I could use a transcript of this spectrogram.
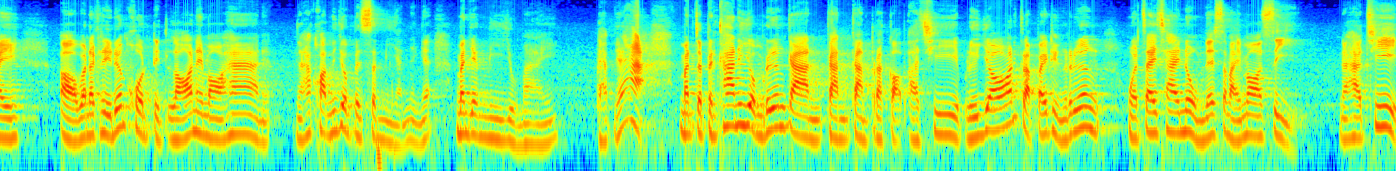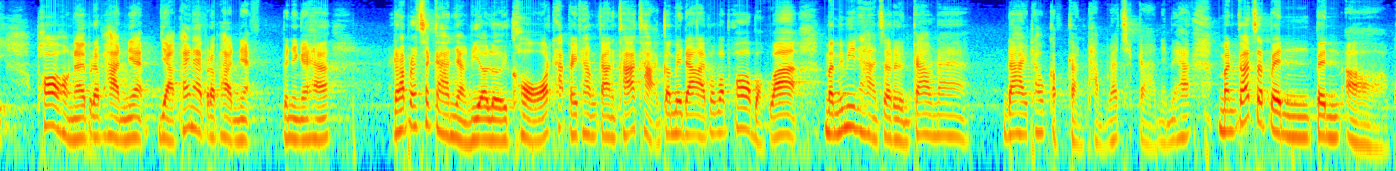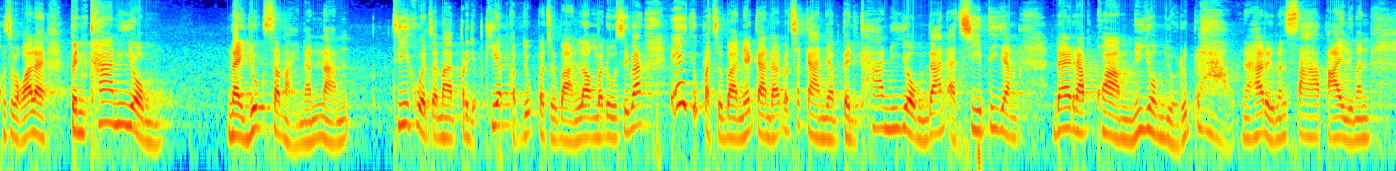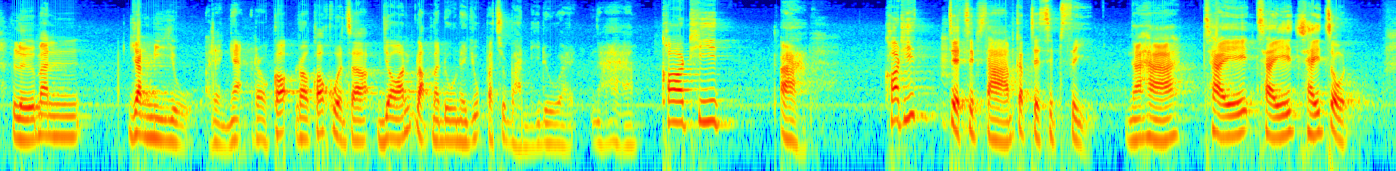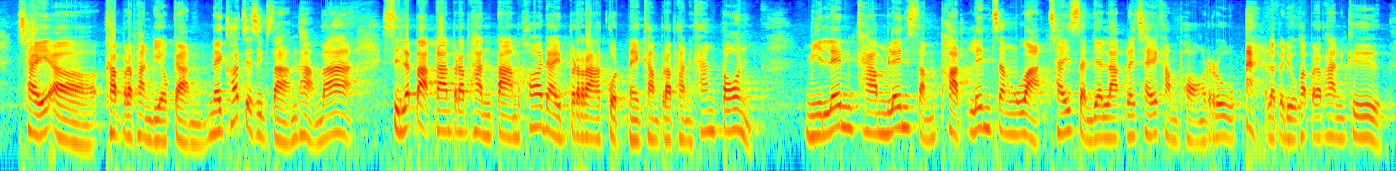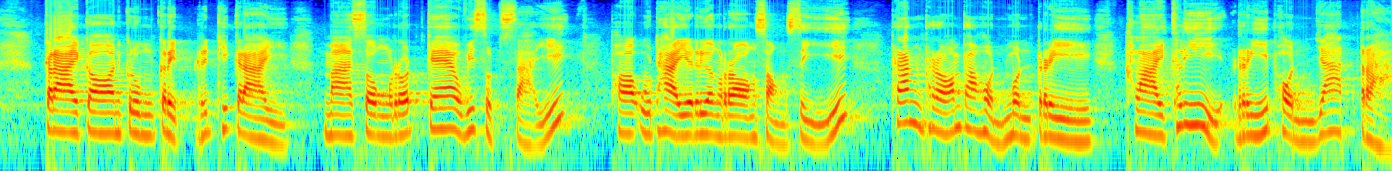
วรรณคดีเรื่องคนติดล้อในม .5 เนี่ยนะฮะความนิยมเป็นเสมียนอย่างเงี้ยมันยังมีอยู่ไหม แบบนี้มันจะเป็นค่านิยมเรื่องการการการประกอบอาชีพ หรือย้อนกลับไปถึงเรื่องหัวใจชายหนุ่มในสมัยม .4 นะฮะที่พ่อของนายประพันธ์เนี่ยอยากให้นายประพันธ์เนี่ยเป็นยังไงฮะรับราชการอย่างเดียวเลย ขอไปทำการค้าขายก็ไม่ได้ เพราะว่าพ่อบอกว่ามันไม่มีทางเจริญก้าวหน้าได้เท่ากับการทำราชการเห็นไหมฮะมันก็จะเป็นเป็นอ่าคุณจะบอกว่าอะไรเป็นค่านิยมในยุคสมัยนั้นๆ ที่ควรจะมาเปรียบเทียบกับยุคปัจจุบันลองมาดูซิว่าเอ๊ะยุคปัจจุบันนี้การรับราชการยังเป็นค่านิยมด้านอาชีพที่ยังได้รับความนิยมอยู่หรือเปล่านะฮะหรือมันซาไปหรือมันหรือมันยังมีอยู่อะไรเงี้ยเราก็เราก็ควรจะย้อนกลับมาดูในยุคปัจจุบันนี้ด้วยนะฮะข้อที่อ่าข้อที่ 73 กับ 74นะฮะใช้ใช้ใช้โจทย์ ใช้คำประพันธ์เดียวกัน ในข้อ 73 ถามว่า ศิลปะการประพันธ์ตามข้อใดปรากฏในคำประพันธ์ข้างต้น มีเล่นคำเล่นสัมผัส เล่นจังหวะ ใช้สัญลักษณ์และใช้คำพ้องรูปอะเราไปดูคำประพันธ์คือกลายกรกลุ่มกริดฤทธิไกรมาทรงรถแก้ววิสุทธิใส พออุทัยเรืองรองสองสี พรั่งพร้อมพหลมนตรี คลายคลี่รีพลญาตรา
